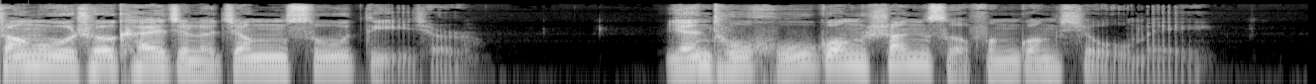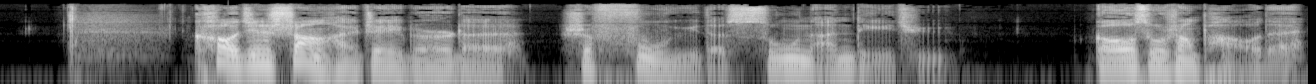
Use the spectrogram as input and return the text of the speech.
商务车开进了江苏地界儿，沿途湖光山色，风光秀美。靠近上海这边的是富裕的苏南地区，高速上跑的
